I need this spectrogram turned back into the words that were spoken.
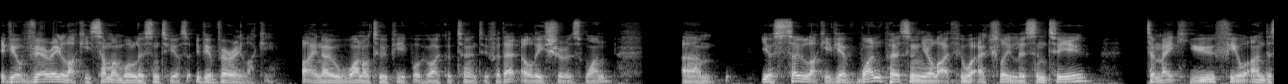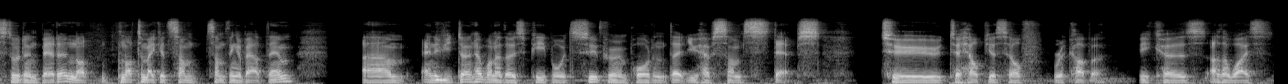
if you're very lucky, someone will listen to you. If you're very lucky, I know one or two people who I could turn to for that. Alicia is one. Um, you're so lucky if you have one person in your life who will actually listen to you to make you feel understood and better, not not to make it some something about them. Um, and if you don't have one of those people, it's super important that you have some steps to to help yourself recover, because otherwise,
